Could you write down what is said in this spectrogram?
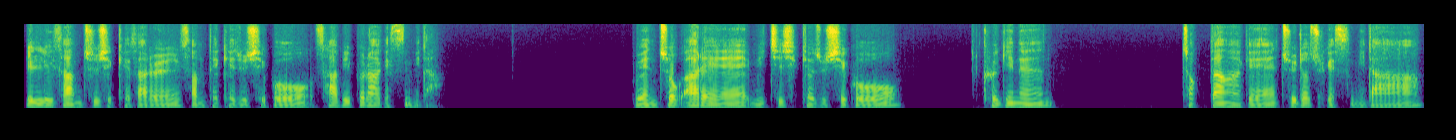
123 주식회사를 선택해 주시고 삽입을 하겠습니다. 왼쪽 아래에 위치시켜 주시고 크기는 적당하게 줄여주겠습니다.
